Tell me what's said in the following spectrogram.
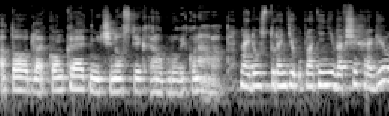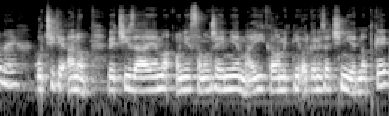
a to dle konkrétní konkrétní činnosti, kterou budou vykonávat. Najdou studenti uplatnění ve všech regionech? Určitě ano. Větší zájem oni samozřejmě mají kalamitní organizační jednotky,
